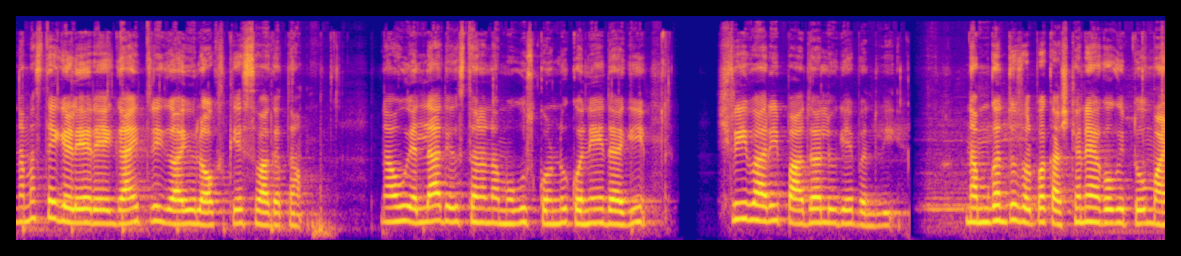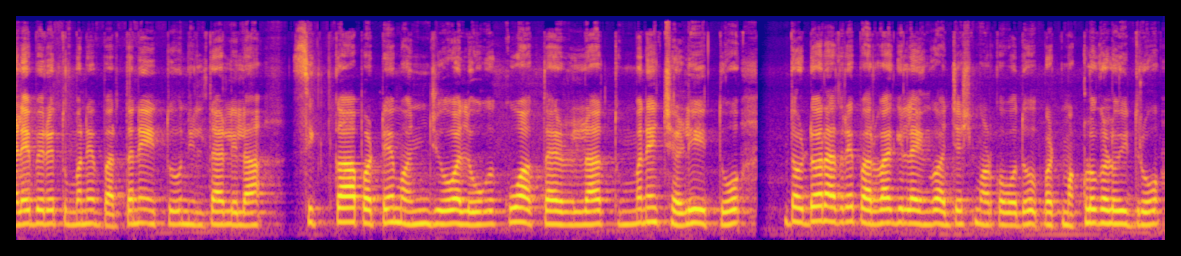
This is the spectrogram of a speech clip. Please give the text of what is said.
ನಮಸ್ತೆ ಗೆಳೆಯರೇ, ಗಾಯತ್ರಿ ಗಾಯು ಲಾಕ್ಸ್ಗೆ ಸ್ವಾಗತ. ನಾವು ಎಲ್ಲ ದೇವಸ್ಥಾನನ ಮುಗಿಸ್ಕೊಂಡು ಕೊನೆಯದಾಗಿ ಶ್ರೀವಾರಿ ಪಾದಾಲುಗೆ ಬಂದ್ವಿ. ನಮಗಂತೂ ಸ್ವಲ್ಪ ಕಷ್ಟನೇ ಆಗೋಗಿತ್ತು. ಮಳೆ ಬೇರೆ ತುಂಬಾ ಬರ್ತಾನೆ ಇತ್ತು, ನಿಲ್ತಾ ಇರಲಿಲ್ಲ. ಸಿಕ್ಕಾಪಟ್ಟೆ ಮಂಜು, ಅಲ್ಲಿ ಹೋಗೋಕ್ಕೂ ಆಗ್ತಾ ಇರಲಿಲ್ಲ. ತುಂಬಾ ಚಳಿ ಇತ್ತು. ದೊಡ್ಡವರಾದರೆ ಪರವಾಗಿಲ್ಲ, ಹೆಂಗೋ ಅಡ್ಜಸ್ಟ್ ಮಾಡ್ಕೋಬೋದು. ಬಟ್ ಮಕ್ಕಳುಗಳು ಇದ್ದರು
